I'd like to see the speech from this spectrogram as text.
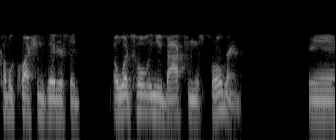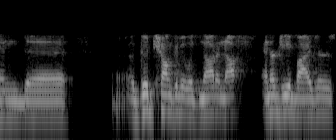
a couple questions later said, oh, "What's holding you back from this program?" And uh, a good chunk of it was not enough energy advisors,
